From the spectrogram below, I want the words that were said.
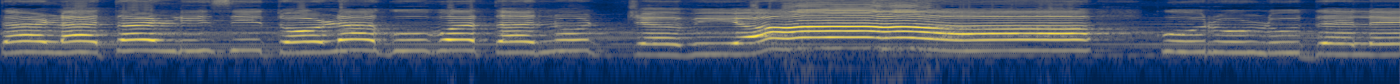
ತಳತಳಿಸಿ ತೊಳಗುವ ತನುಚ್ಚವಿಯ ಕುರುಳುದಲೆ.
